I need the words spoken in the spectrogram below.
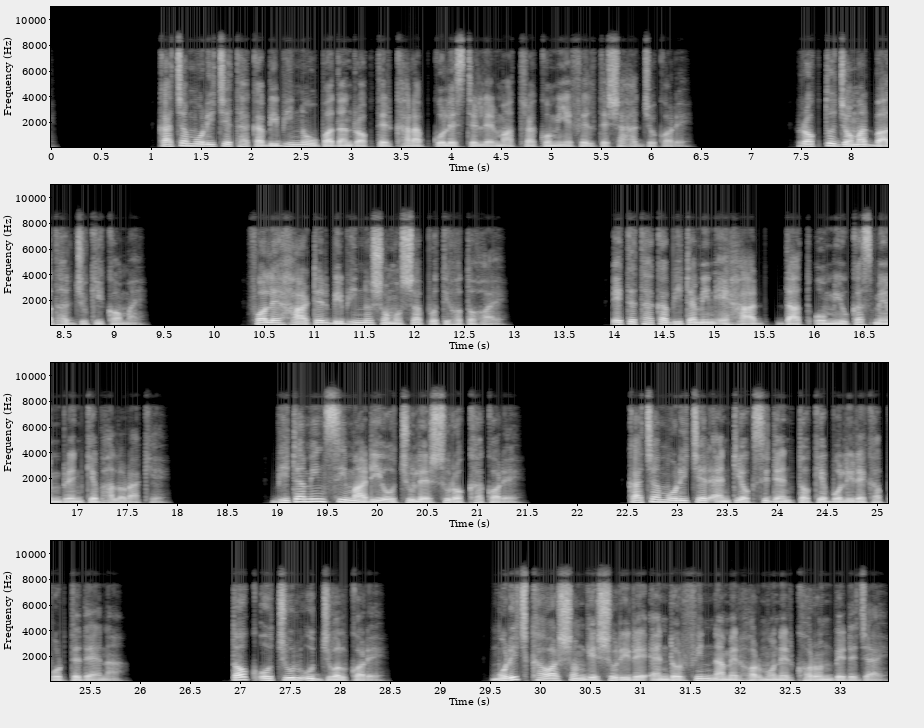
কাঁচা মরিচে থাকা বিভিন্ন উপাদান রক্তের খারাপ কোলেস্টেরলের মাত্রা কমিয়ে ফেলতে সাহায্য করে। রক্ত জমাট বাধার ঝুঁকি কমায়। ফলে হার্টের বিভিন্ন সমস্যা প্রতিহত হয়। এতে থাকা ভিটামিন এ হাড়, দাঁত ও মিউকাস মেমব্রেনকে ভালো রাখে। ভিটামিন সি মাড়ি ও চুলের সুরক্ষা করে। কাঁচা মরিচের অ্যান্টিঅক্সিডেন্ট ত্বকে বলিরেখা পড়তে দেয় না। ত্বক ও চুল উজ্জ্বল করে। মরিচ খাওয়ার সঙ্গে শরীরে অ্যান্ডোরফিন নামের হরমোনের ক্ষরণ বেড়ে যায়।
